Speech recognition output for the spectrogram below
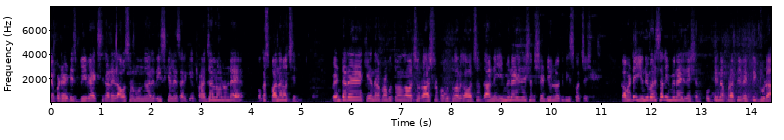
హెపటైటిస్ బి వ్యాక్సిన్ అనేది అవసరం ఉందా అని తీసుకెళ్ళేసరికి ప్రజల్లో నుండే ఒక స్పందన వచ్చింది. వెంటనే కేంద్ర ప్రభుత్వం కావచ్చు రాష్ట్ర ప్రభుత్వాలు కావచ్చు దాన్ని ఇమ్యునైజేషన్ షెడ్యూల్లోకి తీసుకొచ్చేసింది. కాబట్టి యూనివర్సల్ ఇమ్యునైజేషన్ పుట్టిన ప్రతి వ్యక్తికి కూడా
